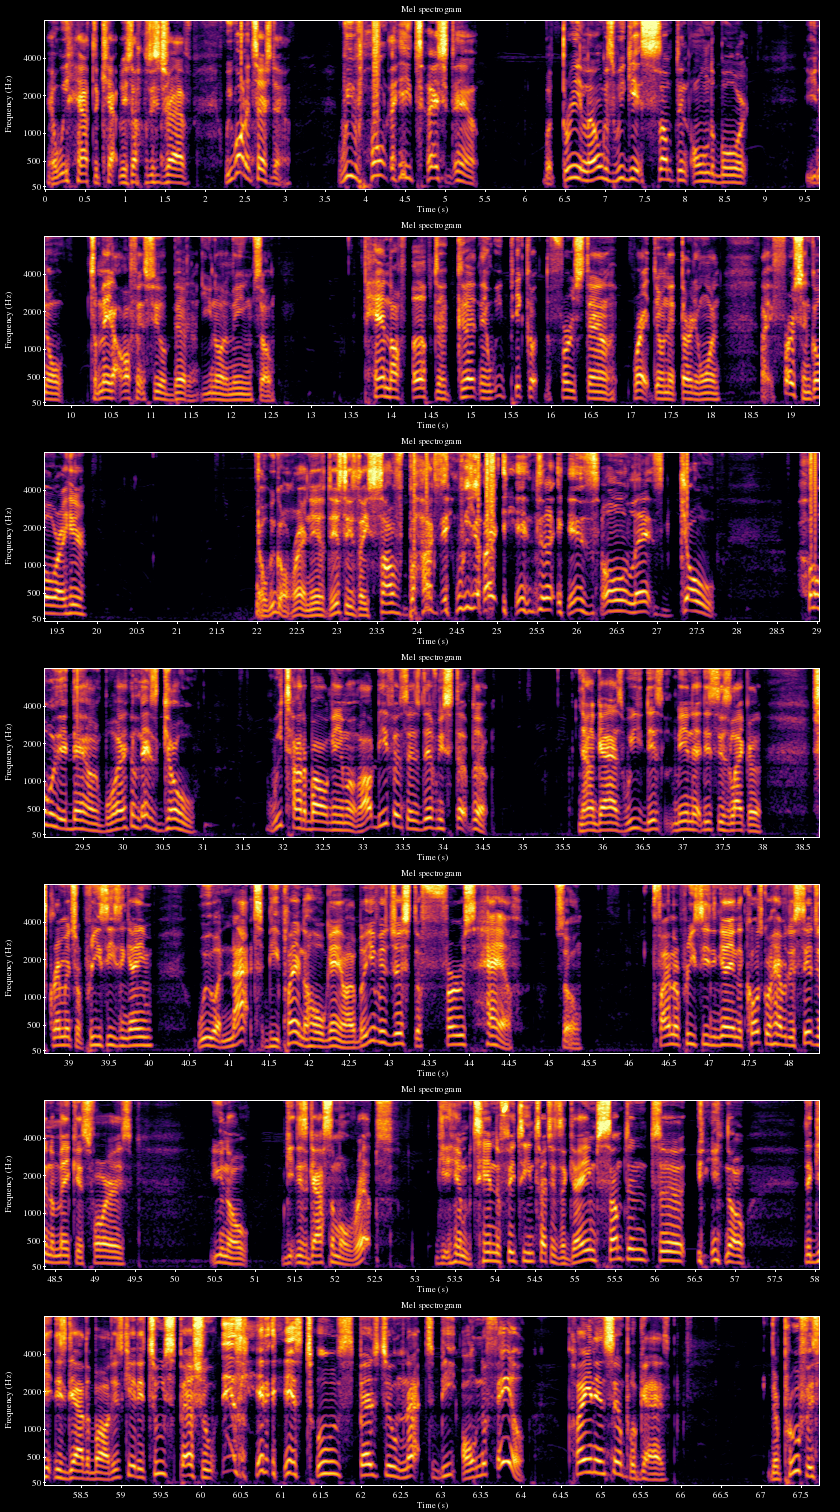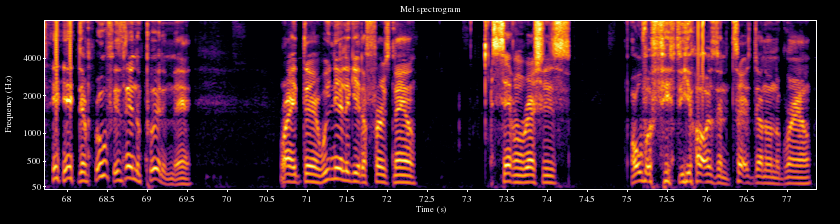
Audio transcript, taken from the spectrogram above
And we have to cap this off this drive. We want a touchdown. We want a touchdown. But three long as we get something on the board, you know, to make our offense feel better. You know what I mean? So hand off up the gut and we pick up the first down right there on that 31. Like first and goal right here. Yo, we gonna run this. This is a soft box and we are in the end zone. Let's go. Hold it down, boy. Let's go. We tied the ball game up. Our defense has definitely stepped up. Now, guys, we this being that this is like a scrimmage or preseason game, we will not be playing the whole game. I believe it's just the first half. So, final preseason game, the coach gonna have a decision to make as far as, you know, get this guy some more reps, get him 10 to 15 touches a game, something to, you know, to get this guy the ball. This kid is too special. This kid is too special not to be on the field. Plain and simple, guys. The proof is the proof is in the pudding, man right there. We nearly get a first down. Seven rushes, over 50 yards and a touchdown on the ground.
